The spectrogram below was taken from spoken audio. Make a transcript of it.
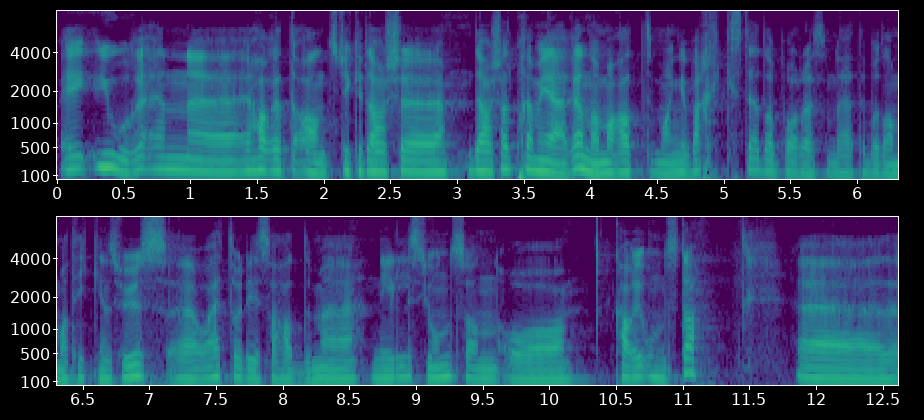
Jeg gjorde en eh, Jeg har et annet stykke. Det har ikke, det har ikke hatt premiere ennå. Vi har hatt mange verksteder på det, som det heter, på Dramatikkens hus. Eh, Og et av de så hadde vi Nils Jonsson og Kari Onstad. Eh,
